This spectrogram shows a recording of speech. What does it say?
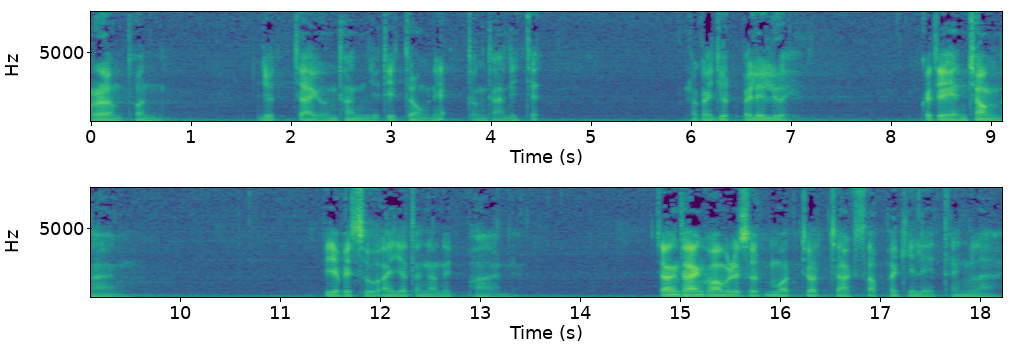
เริ่มต้นหยุดใจของท่านอยู่ที่ตรงเนี้ยตรงฐานที่เจ็ดแล้วก็หยุดไปเรื่อยๆ ก็จะเห็นช่องทาง ที่จะไปสู่อายตนะนิพพาน จ้างทางความบริสุทธิ์หมดจดจากสัพพกิเลสทั้งหลาย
